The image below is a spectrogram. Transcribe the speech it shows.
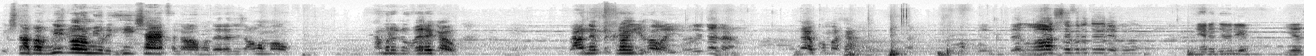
Ik snap ook niet waarom jullie hier zijn vanavond. Hè. Dat is allemaal. Dan moet ik nog werken ook. Nou, net mijn krantje gelezen. Wat is dat nou? Nou, kom maar gaan. De laatste even de deur dicht hoor. Ja, de deur dicht? Yes.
